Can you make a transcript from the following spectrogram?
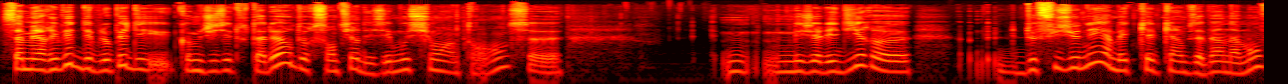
Ça m'est arrivé de développer des, comme je disais tout à l'heure, de ressentir des émotions intenses. Euh, mais j'allais dire, de fusionner avec quelqu'un. Vous avez un amant,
